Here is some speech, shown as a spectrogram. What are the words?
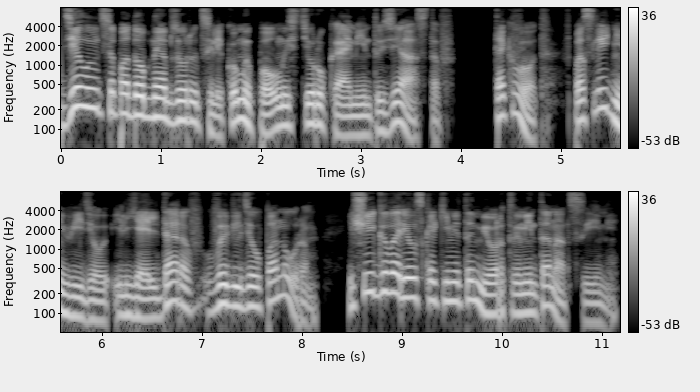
делаются подобные обзоры целиком и полностью руками энтузиастов. Так вот, в последнем видео Илья Ильдаров выглядел понурым, еще и говорил с какими-то мертвыми интонациями.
